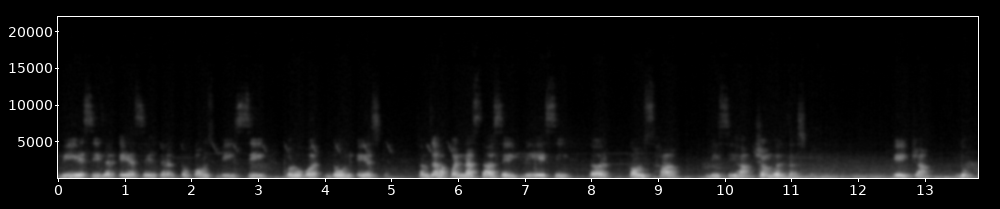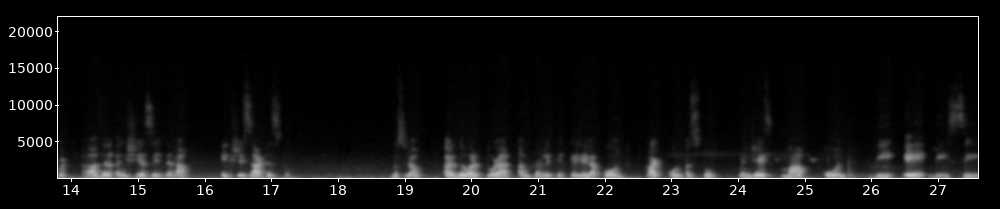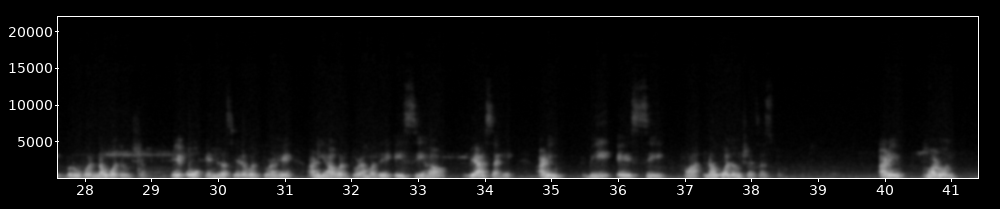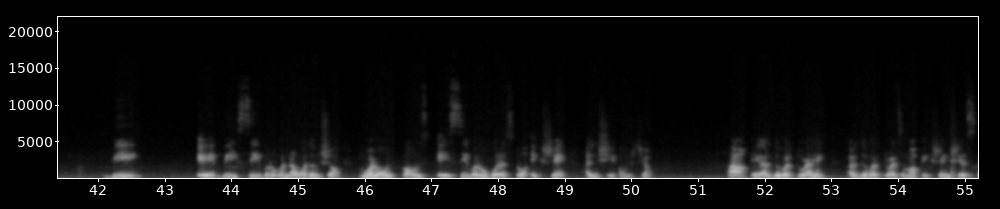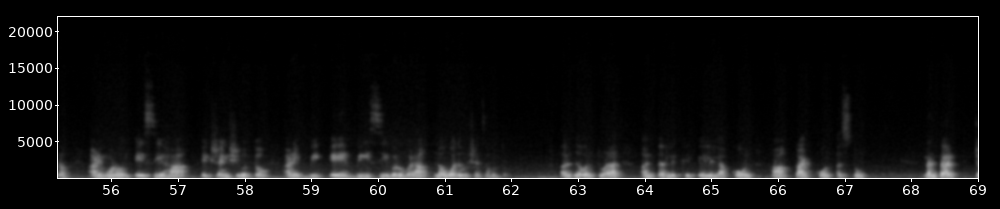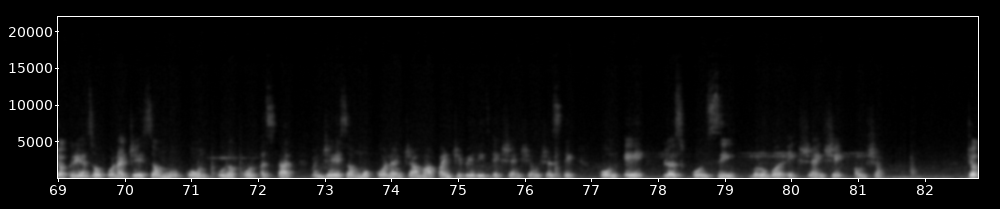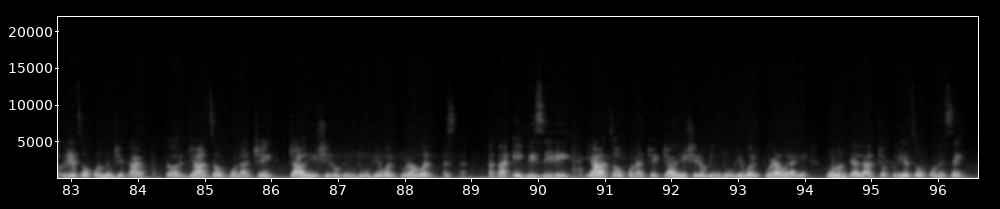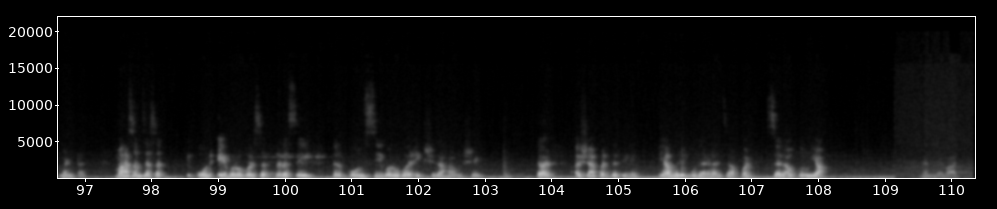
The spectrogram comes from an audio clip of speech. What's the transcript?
बी ए सी जर ए असेल तर तो कंस बी सी बरोबर दोन ए असतो. समजा हा पन्नासचा असेल बी ए सी तर कंस हा बी सी हा शंभरचा असतो. एच्या दुप्पट हा जर ऐंशी असेल तर हा एकशे साठ असतो. दुसरं अर्धवर्तुळात अंतर्लिखित केलेला कोण काटकोन असतो. म्हणजेच माप कोण बी ए बी सी बरोबर नव्वद अंश. हे ओ केंद्र असलेलं वर्तुळ आहे आणि ह्या वर्तुळामध्ये ए सी हा व्यास आहे आणि बी ए सी हा नव्वद अंशाचा असतो. आणि म्हणून बी ए बी सी बरोबर नव्वद अंश म्हणून कंस ए सी बरोबर असतो एकशे ऐंशी अंश. हा हे अर्धवर्तुळ आहे. अर्धवर्तुळाचं माप एकशे ऐंशी असतं. आणि म्हणून ए सी हा एकशे ऐंशी होतो. आणि बी ए बी सी बरोबर हा नव्वद अंशाचा होतो. अर्धवर्तुळात अंतर्लिखित केलेला कोण हा काटकोण असतो. नंतर चक्रीय चौकोनाचे सम्मुख कोन पूरक कोन असतात? म्हणजे सम्मुख कोनांच्या मापांची बेरीज एकशे ऐंशी अंश असते. कोन ए प्लस कोन सी बरोबर एकशे ऐंशी अंश. चक्रीय चौकोन म्हणजे काय? तर ज्या चौकोनाचे चारही शिरोबिंदू हे वर्तुळावर असतात. आता ए बी सी डी या चौकोनाचे चारही शिरोबिंदू हे वर्तुळावर आहे म्हणून त्याला चक्रीय चौकोन असे म्हणतात. मग हा समजा सत कोण ए बरोबर सत्तर असेल तर कोण सी बरोबर एकशे दहा अंश येईल तर अशा पद्धतीने यावरील उदाहरणांचा आपण सराव करूया. धन्यवाद.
